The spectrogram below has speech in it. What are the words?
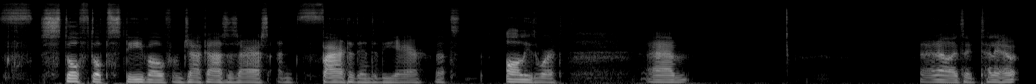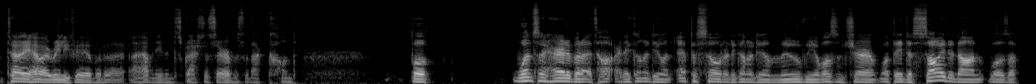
f- stuffed up Steve-O from Jackass's arse and farted into the air. That's all he's worth. Um, I know I'd tell you how tell you how I really feel, but I, I haven't even scratched the surface with that cunt. But once I heard about it, I thought, are they going to do an episode? Are they going to do a movie? I wasn't sure. What they decided on was a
